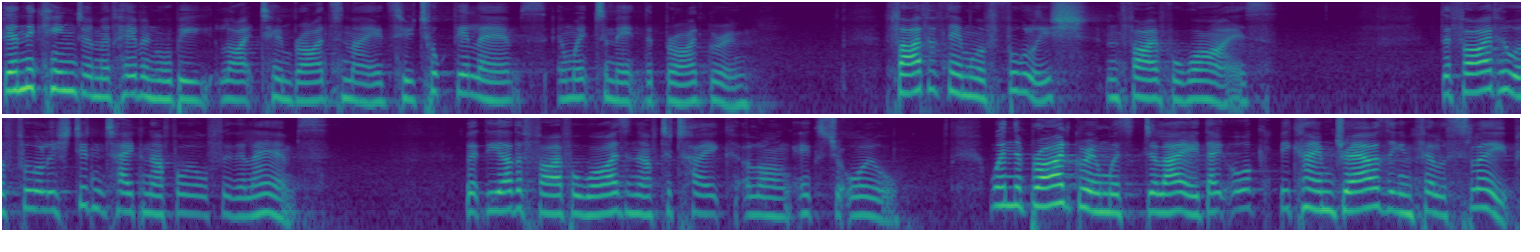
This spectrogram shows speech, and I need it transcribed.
Then the kingdom of heaven will be like ten bridesmaids who took their lamps and went to meet the bridegroom. Five of them were foolish, and five were wise. The five who were foolish didn't take enough oil for their lamps, but the other five were wise enough to take along extra oil. When the bridegroom was delayed, they all became drowsy and fell asleep.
